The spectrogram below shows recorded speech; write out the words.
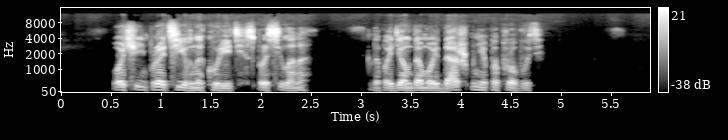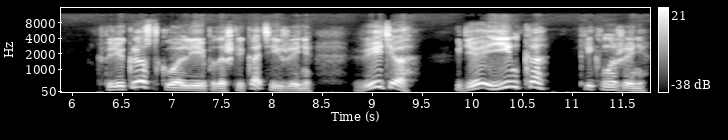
— Очень противно курить, — спросила она. — Когда пойдем домой, дашь мне попробовать? К перекрестку аллеи подошли Катя и Женя. — Витя, где Инка? — крикнула Женя.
